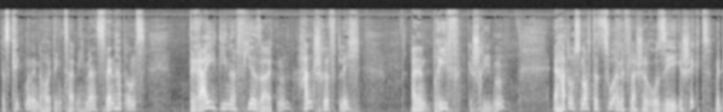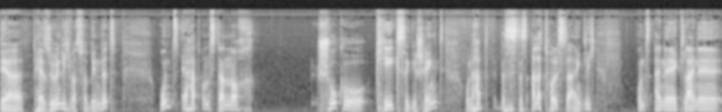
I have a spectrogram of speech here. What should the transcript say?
das kriegt man in der heutigen Zeit nicht mehr. Sven hat uns drei DIN A4 Seiten handschriftlich einen Brief geschrieben. Er hat uns noch dazu eine Flasche Rosé geschickt, mit der er persönlich was verbindet. Und er hat uns dann noch Schokokekse geschenkt und hat, das ist das Allertollste eigentlich, uns eine kleine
